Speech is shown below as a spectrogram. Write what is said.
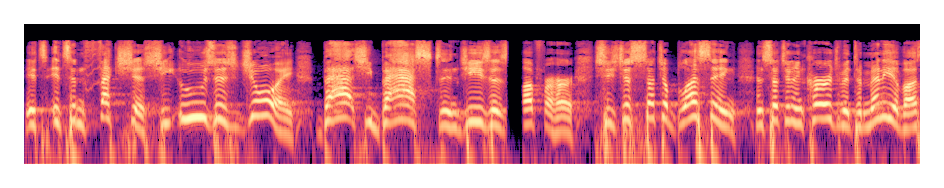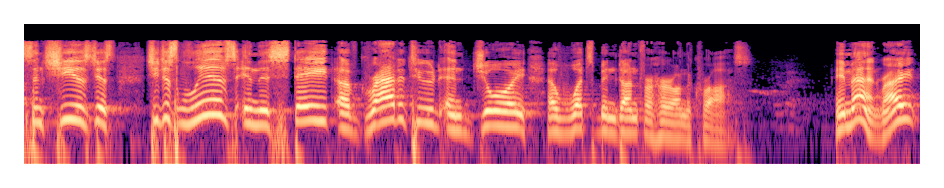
it's, it's infectious. She oozes joy. Ba- she basks in Jesus' love for her. She's just such a blessing and such an encouragement to many of us. And she is just, she just lives in this state of gratitude and joy of what's been done for her on the cross. Amen, right?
